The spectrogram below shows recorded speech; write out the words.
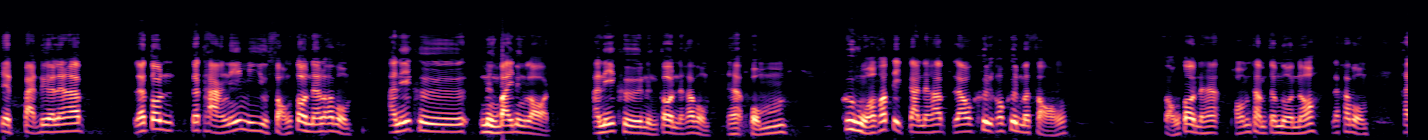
เจ็ดแปดเดือนแล้วครับ แล้วต้นกระถางนี้มีอยู่สองต้นนะครับผม อันนี้คือหนึ่งใบหนึ่งหลอด อันนี้คือหนึ่งต้นนะครับผมนะฮะผมคือหัวเขาติดกันนะครับ แล้วขึ้นเขาขึ้นมาสองสองต้นนะฮะพร้อมทำจำนวนเนาะนะครับผมใคร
